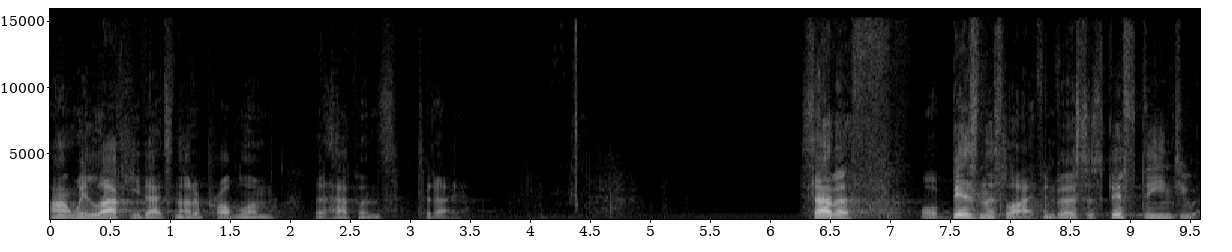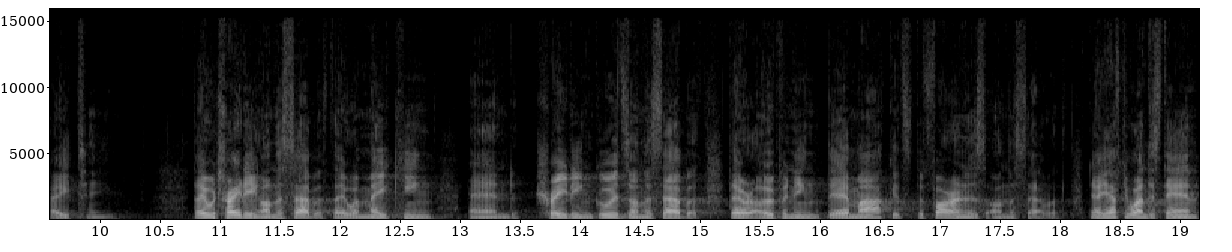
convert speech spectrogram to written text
Aren't we lucky that's not a problem that happens today? Sabbath or business life in verses 15 to 18. They were trading on the Sabbath. They were making and trading goods on the Sabbath. They were opening their markets to foreigners on the Sabbath. Now, you have to understand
